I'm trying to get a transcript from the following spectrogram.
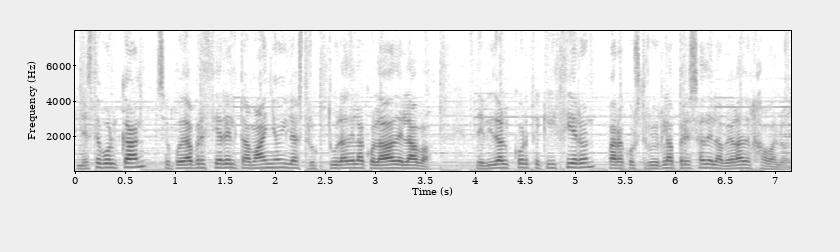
En este volcán se puede apreciar el tamaño y la estructura de la colada de lava, debido al corte que hicieron para construir la presa de la Vega del Jabalón.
